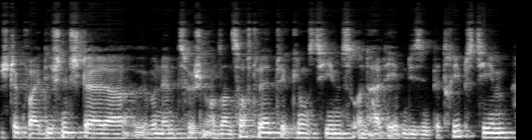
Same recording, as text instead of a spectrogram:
Stück weit die Schnittstelle übernimmt zwischen unseren Softwareentwicklungsteams und halt eben diesem Betriebsteam.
